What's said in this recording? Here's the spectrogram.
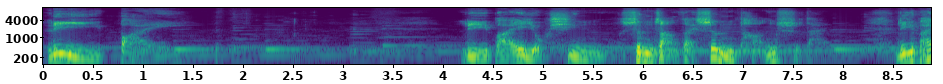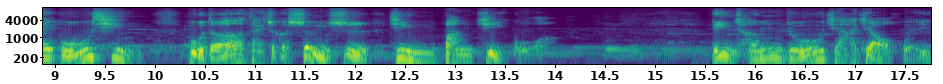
李白！李白有幸生长在盛唐时代，李白不幸不得在这个盛世经邦济国。秉承儒家教诲，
